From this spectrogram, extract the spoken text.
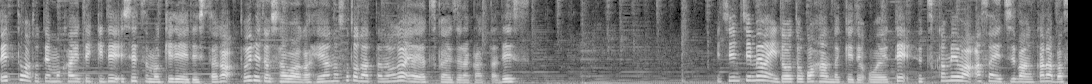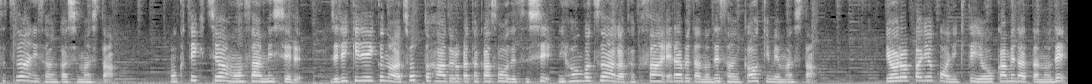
ベッドはとても快適で施設も綺麗でしたがトイレとシャワーが部屋の外だったのがやや使いづらかったです。1日目は移動とご飯だけで終えて2日目は朝一番からバスツアーに参加しました。目的地はモンサンミッシェル。自力で行くのはちょっとハードルが高そうですし、日本語ツアーがたくさん選べたので参加を決めました。ヨーロッパ旅行に来て8日目だったので、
